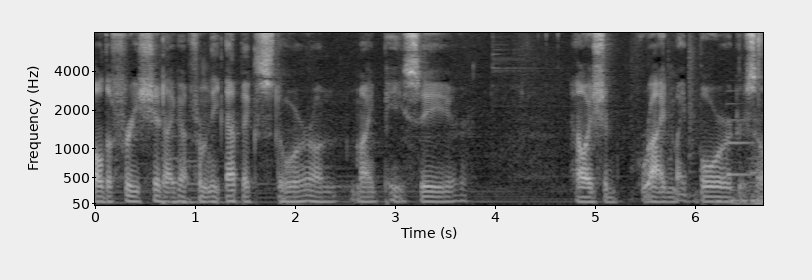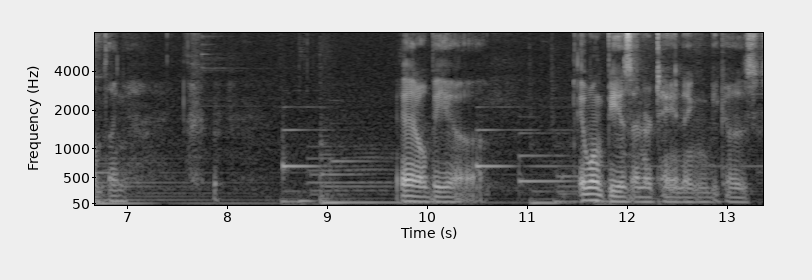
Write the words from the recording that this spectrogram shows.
all the free shit I got from the Epic store on my PC or how I should ride my board or something. It'll be uh it won't be as entertaining because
